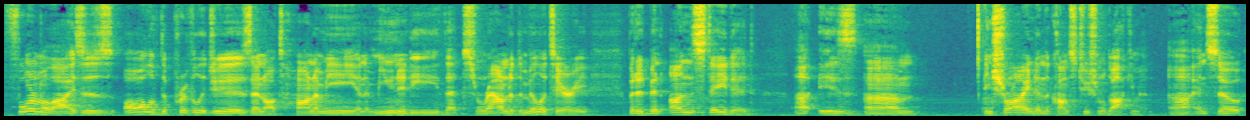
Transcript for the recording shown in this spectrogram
formalizes all of the privileges and autonomy and immunity that surrounded the military, but had been unstated, uh, is um, enshrined in the constitutional document. Uh, and so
